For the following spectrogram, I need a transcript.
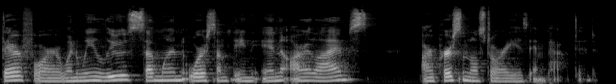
Therefore, when we lose someone or something in our lives, our personal story is impacted.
